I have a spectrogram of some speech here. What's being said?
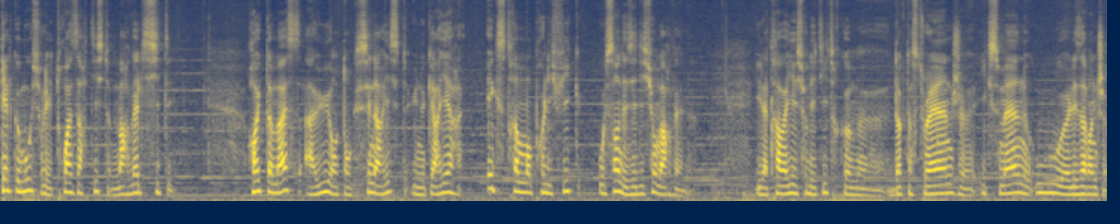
quelques mots sur les trois artistes Marvel cités. Roy Thomas a eu en tant que scénariste une carrière extrêmement prolifique au sein des éditions Marvel. Il a travaillé sur des titres comme euh, Doctor Strange, X-Men ou euh, Les Avengers.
